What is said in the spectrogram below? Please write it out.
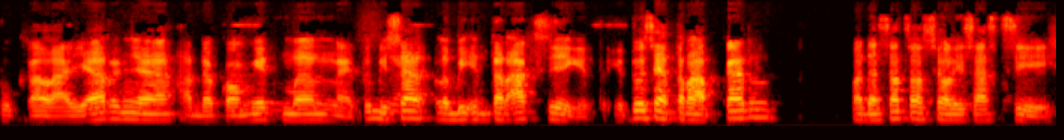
buka layarnya, ada komitmen. Nah, itu bisa yeah. lebih interaksi gitu. Itu saya terapkan pada saat sosialisasi.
